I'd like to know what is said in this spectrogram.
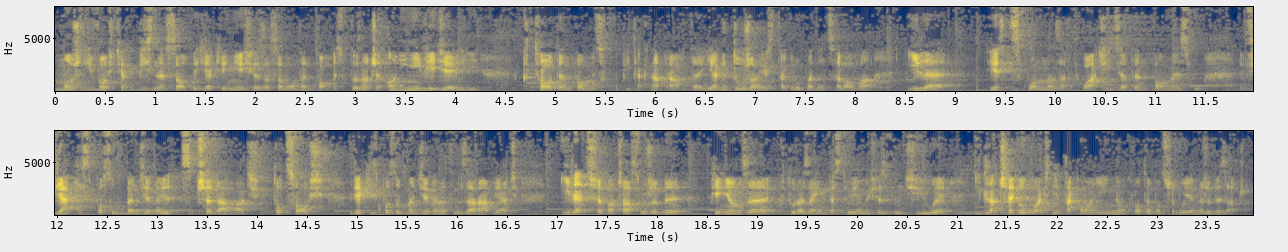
możliwościach biznesowych, jakie niesie za sobą ten pomysł. To znaczy oni nie wiedzieli, kto ten pomysł kupi tak naprawdę, jak duża jest ta grupa docelowa, ile jest skłonna zapłacić za ten pomysł, w jaki sposób będziemy sprzedawać to coś, w jaki sposób będziemy na tym zarabiać, ile trzeba czasu, żeby pieniądze, które zainwestujemy, się zwróciły i dlaczego właśnie taką, a nie inną kwotę potrzebujemy, żeby zacząć.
